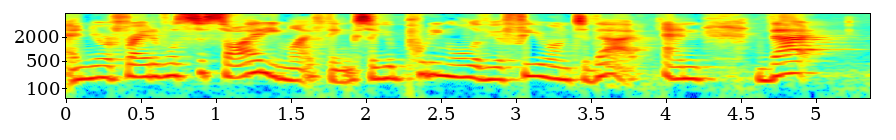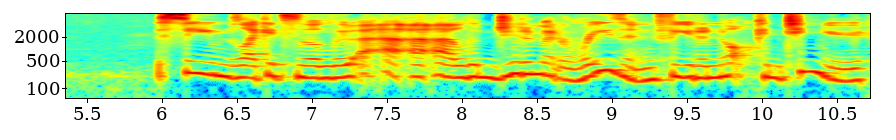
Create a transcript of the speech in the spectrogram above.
and you're afraid of what society might think. So you're putting all of your fear onto that, and that seems like it's a, a, a, legitimate reason for you to not continue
